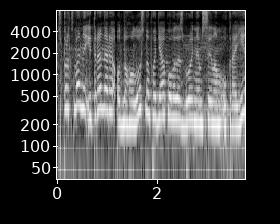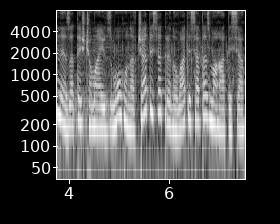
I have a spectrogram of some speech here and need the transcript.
Спортсмени і тренери одноголосно подякували Збройним силам України за те, що мають змогу навчатися, тренуватися та змагатися.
